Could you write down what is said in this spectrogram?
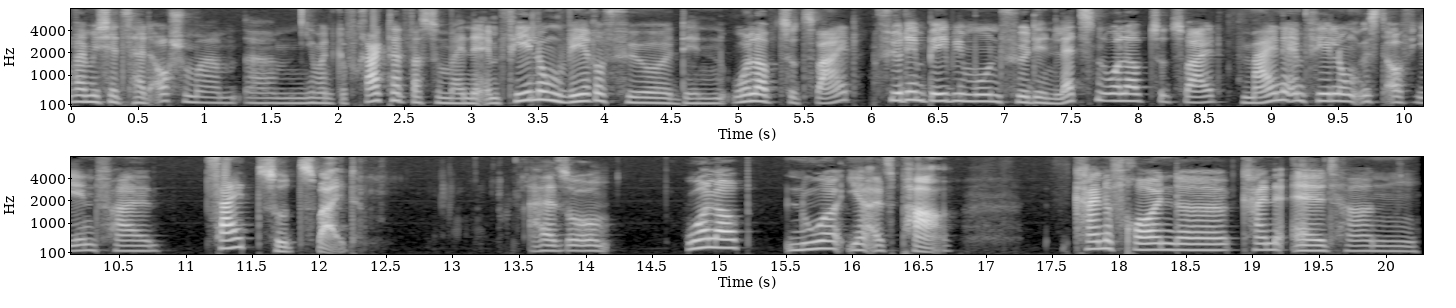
weil mich jetzt halt auch schon mal ähm, jemand gefragt hat, was so meine Empfehlung wäre für den Urlaub zu zweit, für den Babymoon, für den letzten Urlaub zu zweit. Meine Empfehlung ist auf jeden Fall Zeit zu zweit. Also Urlaub nur ihr als Paar keine Freunde, keine Eltern,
